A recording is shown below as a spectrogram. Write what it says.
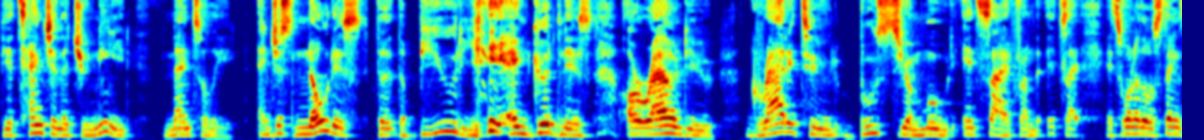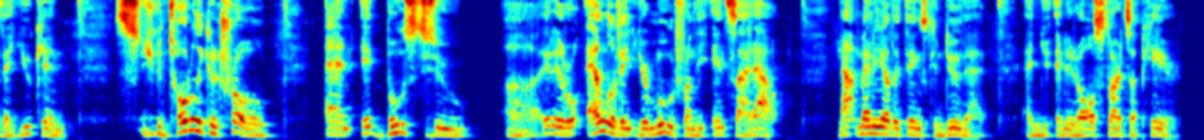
the attention that you need mentally. And just notice the, the beauty and goodness around you gratitude boosts your mood inside from the it's like it's one of those things that you can you can totally control and it boosts you uh, it'll elevate your mood from the inside out. Not many other things can do that and you, and it all starts up here.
